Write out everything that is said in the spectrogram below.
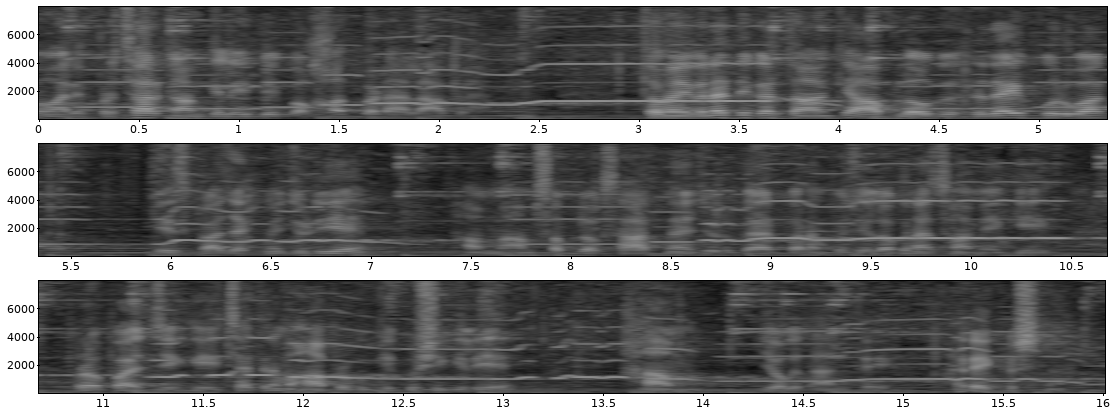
हमारे प्रचार काम के लिए भी बहुत बड़ा लाभ है। तो मैं विनती करता हूँ कि आप लोग हृदयपूर्वक इस प्रोजेक्ट में जुड़िए। हम हम सब लोग साथ में जुड़कर परम पूज्य लोकनाथ स्वामी की, प्रभुपाद जी की, चैत्र महाप्रभु की खुशी के लिए हम योगदान दें। हरे कृष्णा।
